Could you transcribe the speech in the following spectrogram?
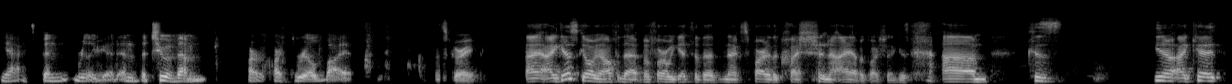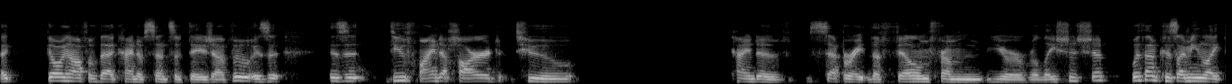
yeah it's been really good. And the two of them are, are thrilled by it. That's great. I, I guess going off of that, before we get to the next part of the question, I have a question because, um, because, you know, I could uh, going off of that kind of sense of deja vu. Is it, is it? Do you find it hard to kind of separate the film from your relationship with them? Because I mean, like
